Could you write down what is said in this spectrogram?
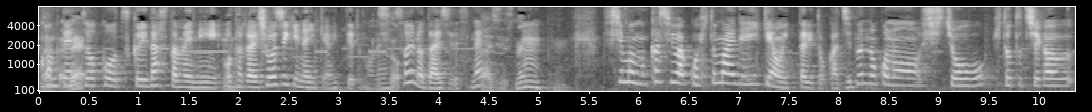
コンテンツをこう作り出すためにお互い正直な意見を言ってるので、そう。いうの大事ですね。大事ですね。うん。うん。私も昔はこう人前で意見を言ったりとか自分のこの主張を人と違う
